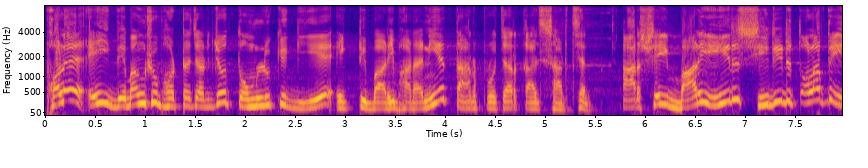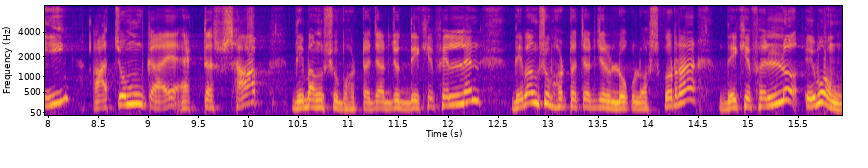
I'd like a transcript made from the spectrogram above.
ফলে এই দেবাংশু ভট্টাচার্য তমলুকে গিয়ে একটি বাড়ি ভাড়া নিয়ে তার প্রচার কাজ সারছেন। আর সেই বাড়ির সিঁড়ির তলাতেই আচমকায় একটা সাপ দেবাংশু ভট্টাচার্য দেখে ফেললেন। দেবাংশু ভট্টাচার্যের লোক লস্কররা দেখে ফেলল এবং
